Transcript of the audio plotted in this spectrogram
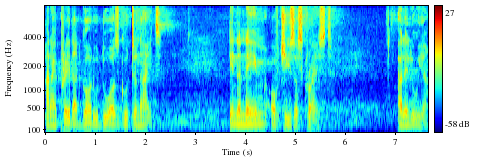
And I pray that God will do us good tonight in the name of Jesus Christ. Hallelujah.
